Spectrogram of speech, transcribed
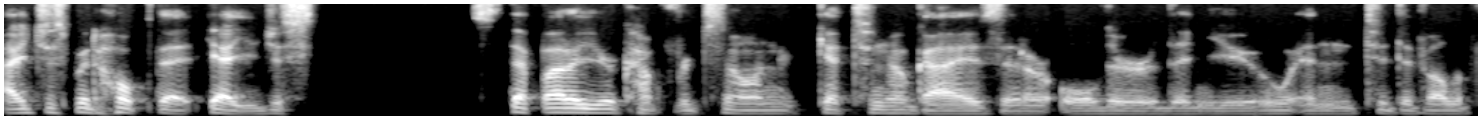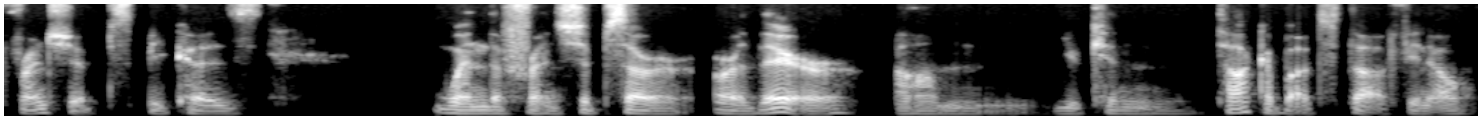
i just would hope that yeah you just step out of your comfort zone, get to know guys that are older than you, and to develop friendships because when the friendships are are there, um, you can talk about stuff. You know,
